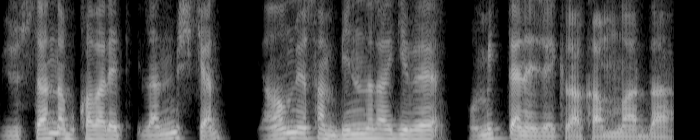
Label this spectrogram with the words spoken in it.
virüsten de bu kadar etkilenmişken yanılmıyorsam 1000 lira gibi komik denecek rakamlarda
